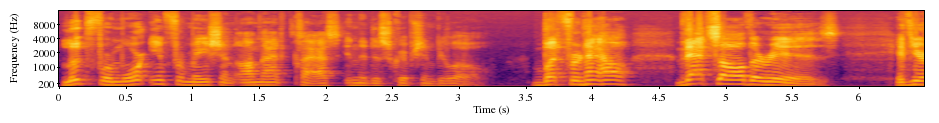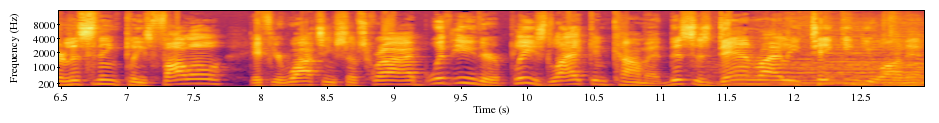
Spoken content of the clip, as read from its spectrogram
Look for more information on that class in the description below. But for now, that's all there is. If you're listening, please follow. If you're watching, subscribe. With either, please like and comment. This is Dan Riley taking you on an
